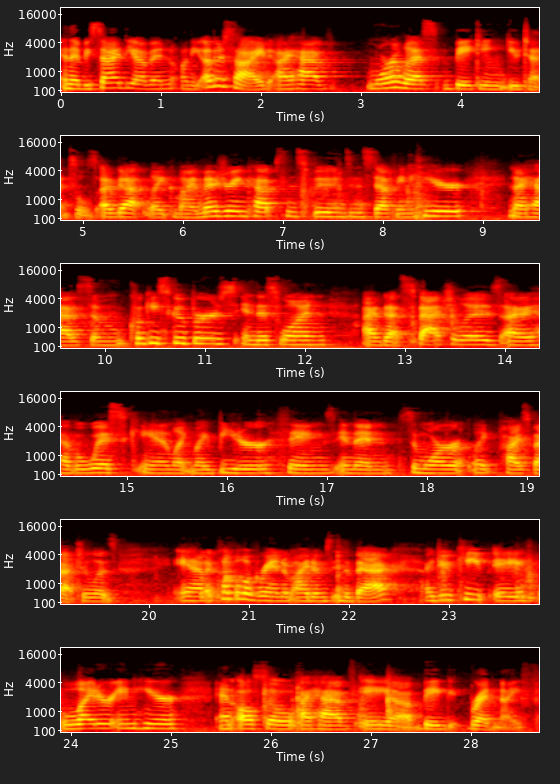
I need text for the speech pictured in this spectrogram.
And then beside the oven, on the other side, I have more or less baking utensils. I've got like my measuring cups and spoons and stuff in here. And I have some cookie scoopers in this one. I've got spatulas, I have a whisk and like my beater things and then some more like pie spatulas and a couple of random items in the back. I do keep a lighter in here and also I have a uh, big bread knife.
